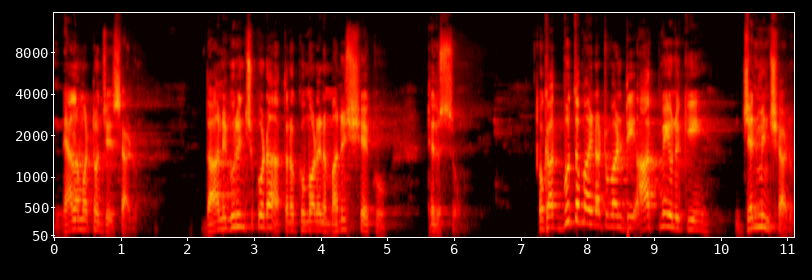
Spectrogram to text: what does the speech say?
నేలమట్టం చేశాడు. దాని గురించి కూడా తన కుమారుడైన మనుష్యకు తెలుసు. ఒక అద్భుతమైనటువంటి ఆత్మీయునికి జన్మించాడు.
